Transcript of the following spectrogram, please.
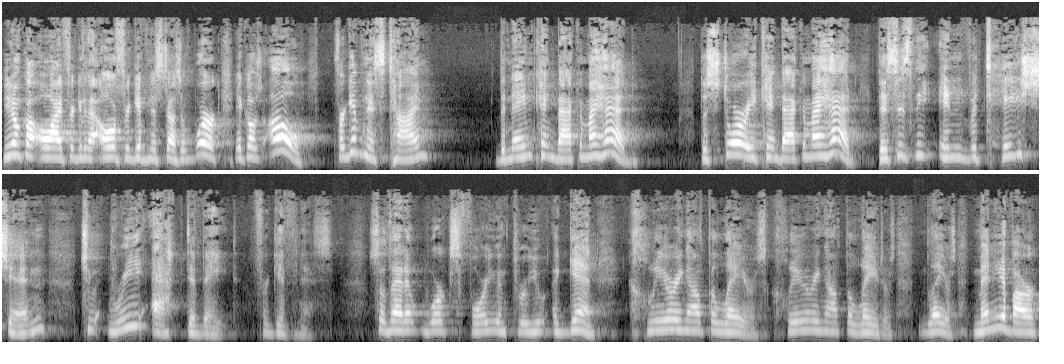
You don't go, oh, I forgive that. Oh, forgiveness doesn't work. It goes, oh, forgiveness time. The name came back in my head. The story came back in my head. This is the invitation to reactivate forgiveness so that it works for you and through you again clearing out the layers, clearing out the layers. layers. Many of our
